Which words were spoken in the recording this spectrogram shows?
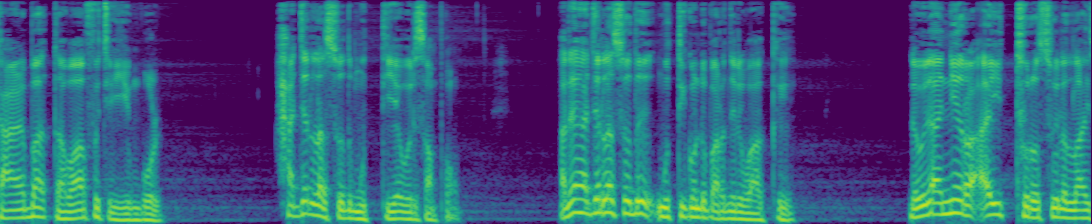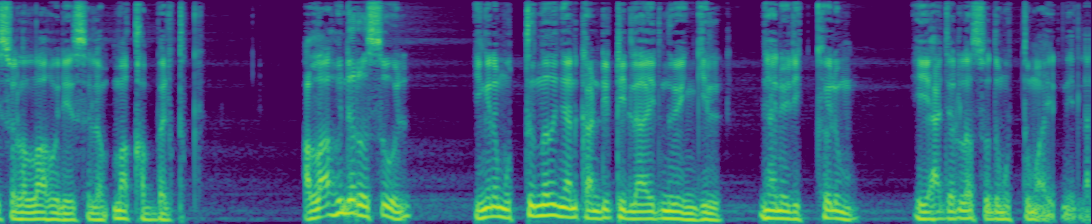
കഴബ തവാഫ് ചെയ്യുമ്പോൾ ഹജർ അസ്വദ് മുത്തിയ ഒരു സംഭവം. അതേ ഹജർ അസ്വദ് മുത്തിക്കൊണ്ട് പറഞ്ഞൊരു വാക്ക് ലൗലാന്യ റഅയ്തു റസൂൽ അള്ളാഹി സ്വല്ലല്ലാഹു അലൈഹി മഖബ്ബൽതുക് അള്ളാഹുവിന്റെ റസൂൽ ഇങ്ങനെ മുത്തുന്നത് ഞാൻ കണ്ടിട്ടില്ലായിരുന്നുവെങ്കിൽ ഞാൻ ഒരിക്കലും ഈ ഹജറുള്ള അസ്വദ് മുത്തുമായിരുന്നില്ല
